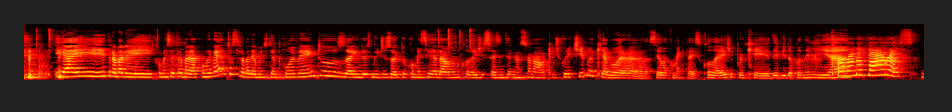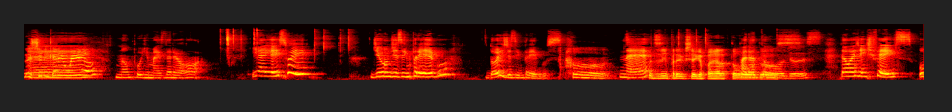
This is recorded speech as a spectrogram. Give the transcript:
e aí trabalhei, comecei a trabalhar com eventos, trabalhei muito tempo com eventos. Aí em 2018 eu comecei a dar aula no Colégio SES Internacional aqui de Curitiba, que agora sei lá como é que tá esse colégio, porque devido à pandemia Coronavirus! The shit É. getting real! não pude mais dar aula lá. E aí é isso aí. De um desemprego, dois desempregos, Oh, né? o desemprego chega para todos. Para todos. Então a gente fez o,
